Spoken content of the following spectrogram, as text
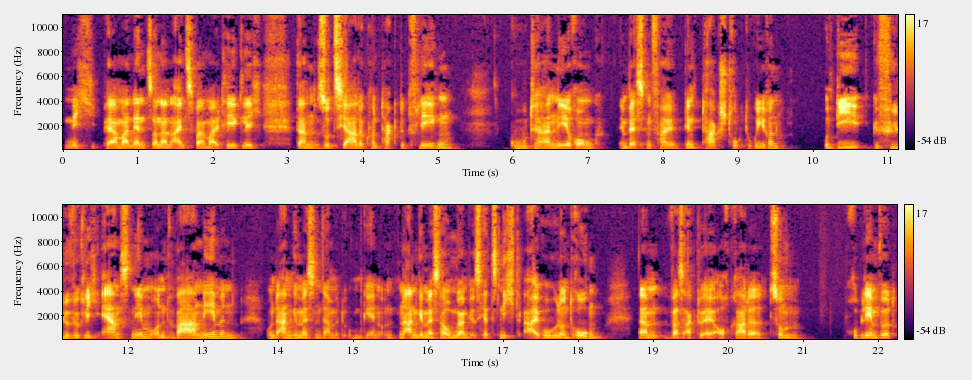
nicht permanent, sondern ein, zwei Mal täglich. Dann soziale Kontakte pflegen gute Ernährung im besten Fall den Tag strukturieren und die Gefühle wirklich ernst nehmen und wahrnehmen und angemessen damit umgehen. Und ein angemessener Umgang ist jetzt nicht Alkohol und Drogen, ähm, was aktuell auch gerade zum Problem wird.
